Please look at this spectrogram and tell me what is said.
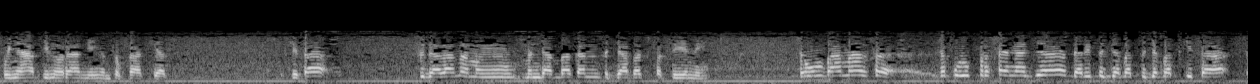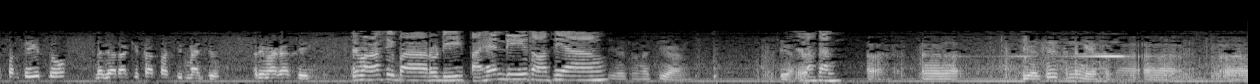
punya hati nurani untuk rakyat. Kita sudah lama mendambakan pejabat seperti ini. Seumpama se 10% aja dari pejabat-pejabat kita seperti itu, negara kita pasti maju. Terima kasih. Terima kasih Pak Rudi. Pak Hendy, selamat siang. Iya, selamat siang. Ya. Silahkan. Uh, uh, ya, saya senang ya sama uh, uh,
